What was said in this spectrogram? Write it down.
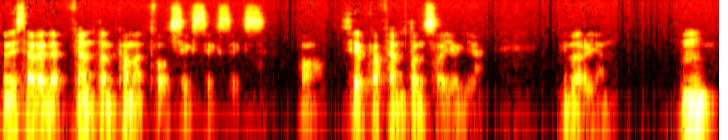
Så ni ser det 15,2666. Ja, cirka 15 sa jag ju i början. Mm.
